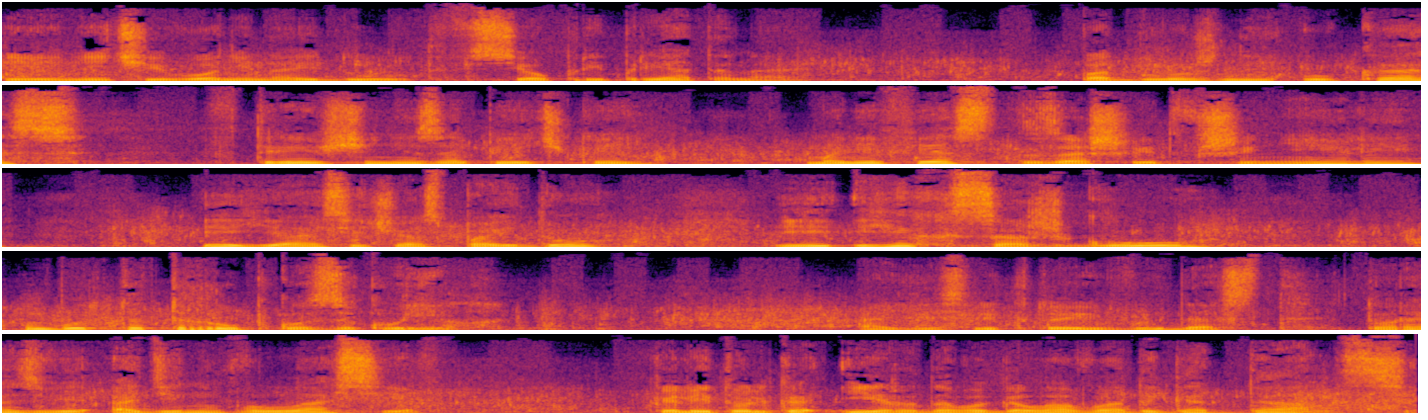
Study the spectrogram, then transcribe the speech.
И ничего не найдут. Все припрятано. Подложный указ в трещине за печкой – Манифест зашит в шинели, и я сейчас пойду и их сожгу, будто трубку закурил. А если кто и выдаст, то разве один Власьев, коли только Иродова голова догадался?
